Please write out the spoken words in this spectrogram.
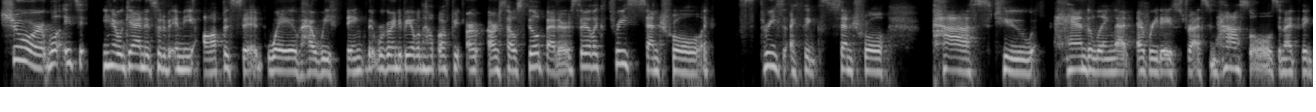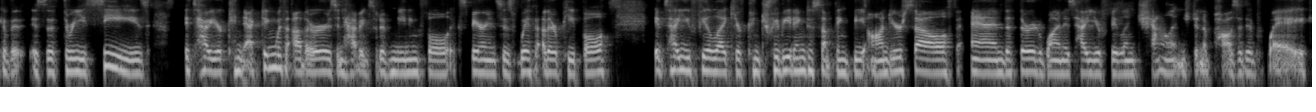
Sure. Well, it's, you know, again, it's sort of in the opposite way of how we think that we're going to be able to help our, ourselves feel better. So, there are like three central, like three, I think, central paths to handling that everyday stress and hassles. And I think of it as the three C's. It's how you're connecting with others and having sort of meaningful experiences with other people. It's how you feel like you're contributing to something beyond yourself. And the third one is how you're feeling challenged in a positive way.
